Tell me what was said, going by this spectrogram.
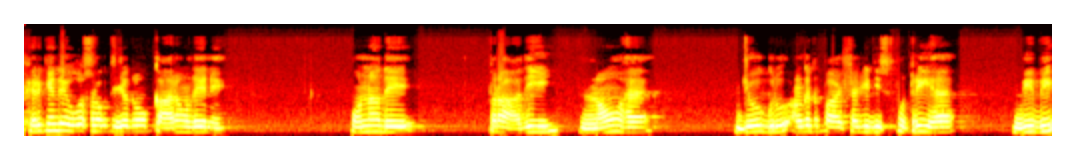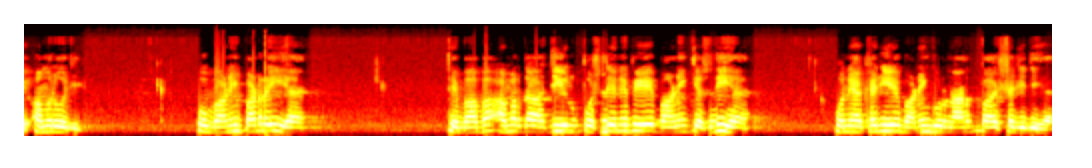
ਫਿਰ ਕਹਿੰਦੇ ਉਸ ਵਕਤ ਜਦੋਂ ਘਰ ਆਉਂਦੇ ਨੇ, ਉਹਨਾਂ ਦੇ ਭਰਾ ਦੀ ਨੌ ਹੈ, ਜੋ ਗੁਰੂ ਅੰਗਦ ਪਾਤਸ਼ਾਹ ਜੀ ਦੀ ਸੁਪੁੱਤਰੀ ਹੈ, ਬੀਬੀ ਅਮਰੋ ਜੀ। ਉਹ ਬਾਣੀ ਪੜ ਰਹੀ ਹੈ ਤੇ ਬਾਬਾ ਅਮਰਦਾਸ ਜੀ ਉਹਨੂੰ ਪੁੱਛਦੇ ਨੇ ਵੀ ਇਹ ਬਾਣੀ ਕਿਸ ਦੀ ਹੈ? ਉਹਨੇ ਆਖਿਆ ਜੀ, ਇਹ ਬਾਣੀ ਗੁਰੂ ਨਾਨਕ ਪਾਤਸ਼ਾਹ ਜੀ ਦੀ ਹੈ।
